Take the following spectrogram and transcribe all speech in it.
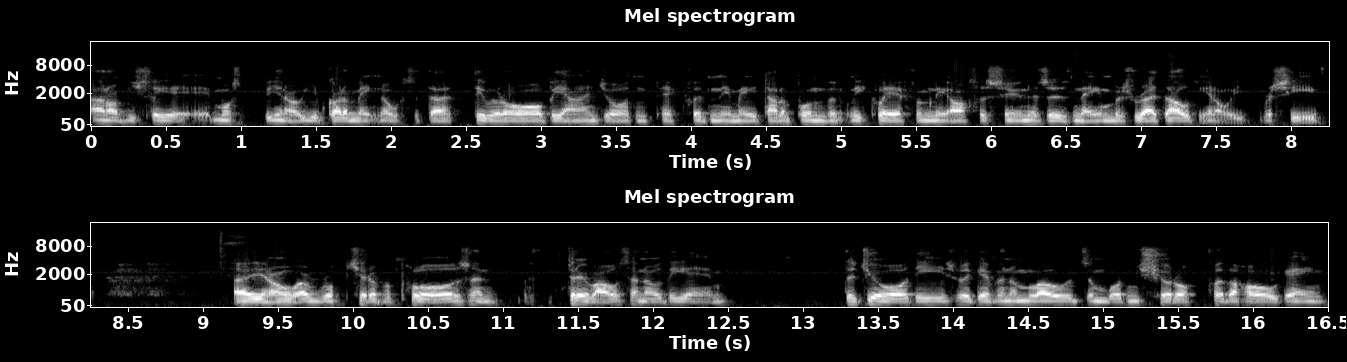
And obviously, it must. You know, you've got to make note of that they were all behind Jordan Pickford, and they made that abundantly clear from the off. As soon as his name was read out, you know, he received, uh, you know, a rupture of applause, and throughout, I know the um, the Geordies were giving him loads and wouldn't shut up for the whole game.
